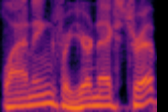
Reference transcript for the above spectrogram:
Planning for your next trip?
